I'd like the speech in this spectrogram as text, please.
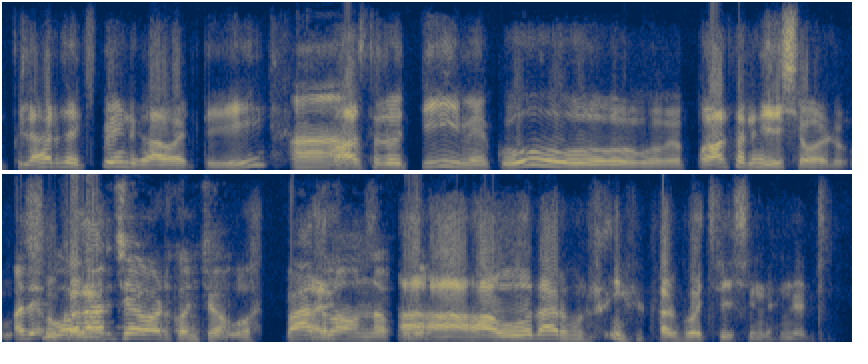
పిల్లాడు చచ్చిపోయింది కాబట్టి హాస్టల్ వచ్చి ఈమెకు ప్రార్థన చేసేవాడు కొంచెం బాధలో. ఉన్నప్పుడు. ఆ- ఓదార్పు కడుపు వచ్చేసింది అన్నట్టు.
